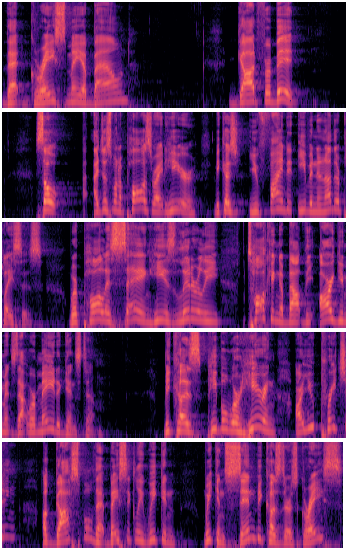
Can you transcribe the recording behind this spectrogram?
that grace may abound? God forbid. So I just want to pause right here because you find it even in other places where Paul is saying he is literally talking about the arguments that were made against him. Because people were hearing, are you preaching a gospel that basically we can we can sin because there's grace?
